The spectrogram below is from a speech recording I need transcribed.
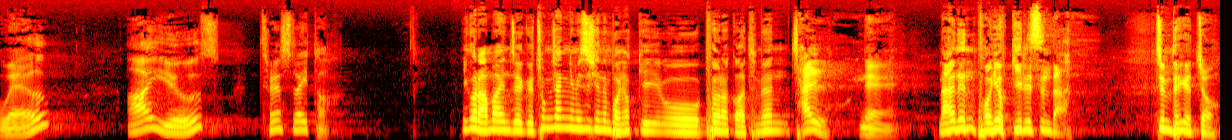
Well, I use translator. 이걸 아마 이제 그 총장님이 쓰시는 번역기로 표현할 것 같으면 잘 네. 나는 번역기를 쓴다. 쯤 되겠죠.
